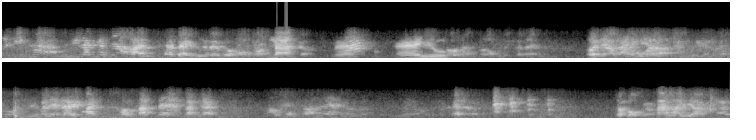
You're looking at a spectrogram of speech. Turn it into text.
วัสดีค่ะพี่รักกันเนาะถ้าถ้าใดขึ้นไปก็ออกมานั่นนะอายอยู่ต้นนั้นออกเลยก็ได้เฮ้ยเอาไปมาแล้วไม่ได้ไรมันเขาตัดแน่แบบนั้นเราผมตัดแน่จะบอก กัน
